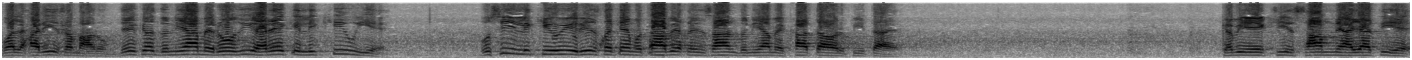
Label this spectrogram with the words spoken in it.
والحریس و محروم دیکھو دنیا میں روزی ہر ایک کی لکھی ہوئی ہے اسی لکھی ہوئی رزق کے مطابق انسان دنیا میں کھاتا اور پیتا ہے کبھی ایک چیز سامنے آ جاتی ہے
